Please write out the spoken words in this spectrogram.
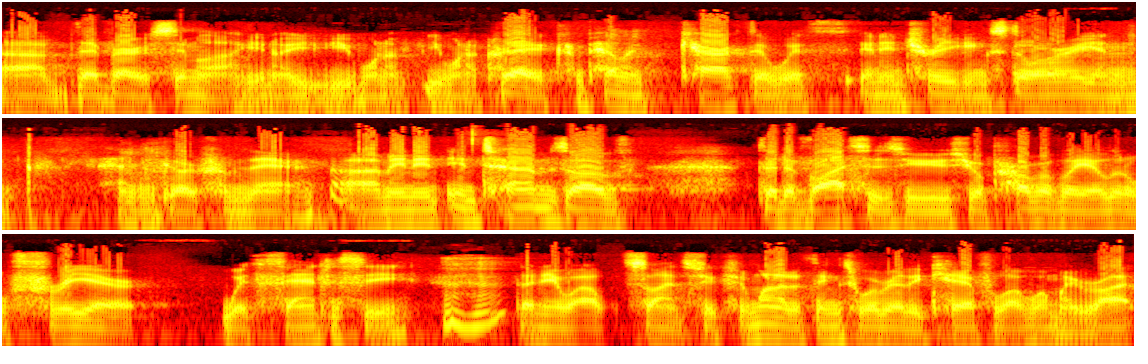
uh, they're very similar. You know, you want to you want to create a compelling character with an intriguing story and and go from there. I mean, in, in terms of the devices used, you're probably a little freer with fantasy mm-hmm. than you are with science fiction. One of the things we're really careful of when we write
